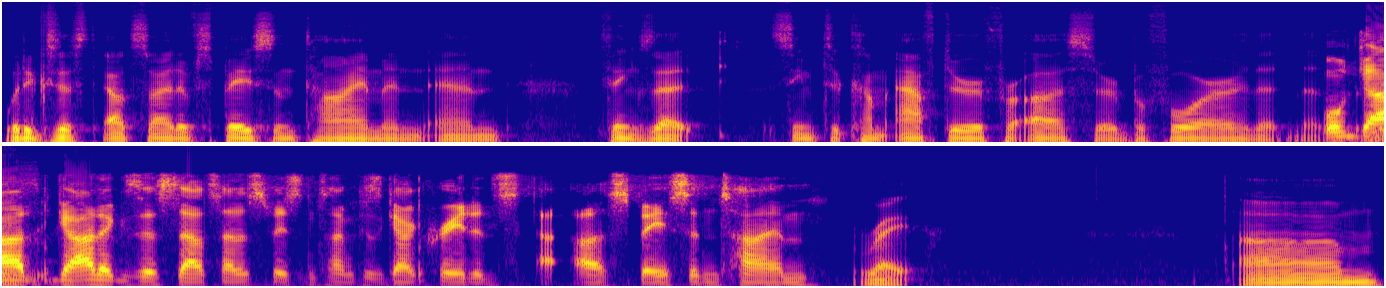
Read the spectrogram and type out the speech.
would exist outside of space and time, and and things that seem to come after for us or before that. that Well, is- God God exists outside of space and time because God created uh, space and time. Right. Um.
